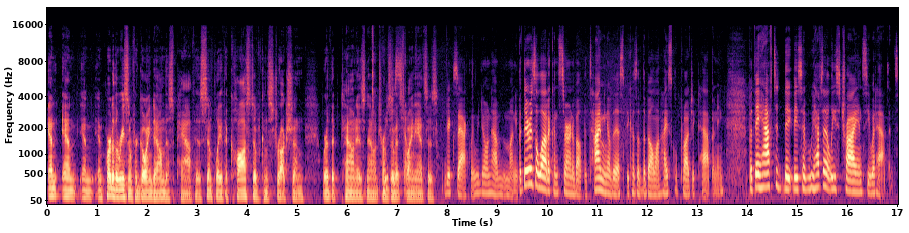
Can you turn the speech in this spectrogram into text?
And, and, and, and part of the reason for going down this path is simply the cost of construction where the town is now in terms of its don't. finances. Exactly, we don't have the money. But there is a lot of concern about the timing of this because of the Belmont High School project happening. But they have to, they, they said we have to at least try and see what happens.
